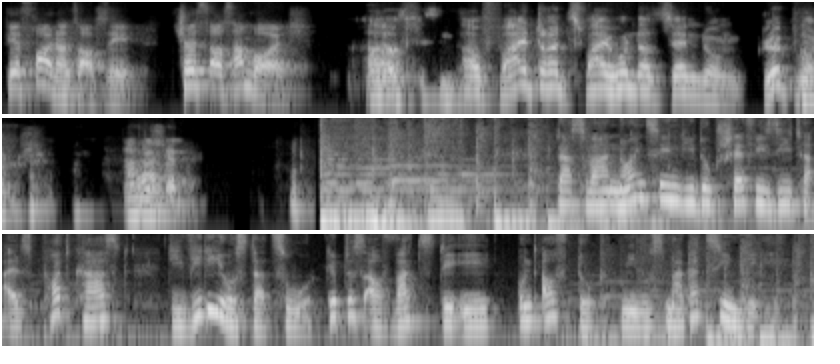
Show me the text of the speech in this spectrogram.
Wir freuen uns auf Sie. Tschüss aus Hamburg. Auf, auf weitere 200 Sendungen. Glückwunsch. Danke. Das war 19 die DUB-Chefvisite als Podcast. Die Videos dazu gibt es auf watz.de und auf dub-magazin.de.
